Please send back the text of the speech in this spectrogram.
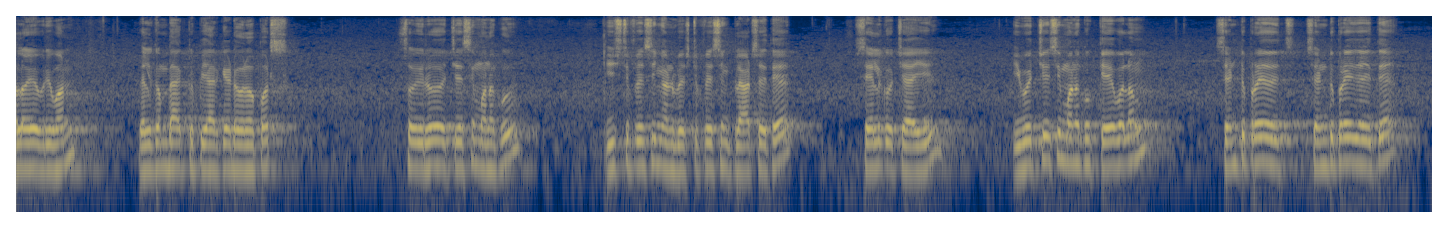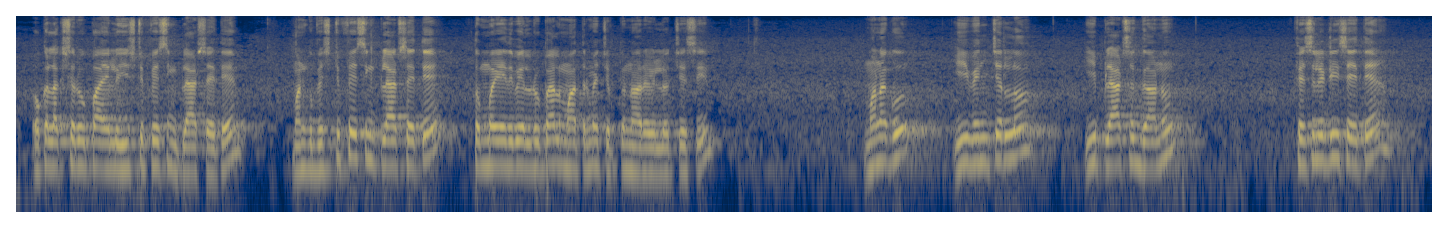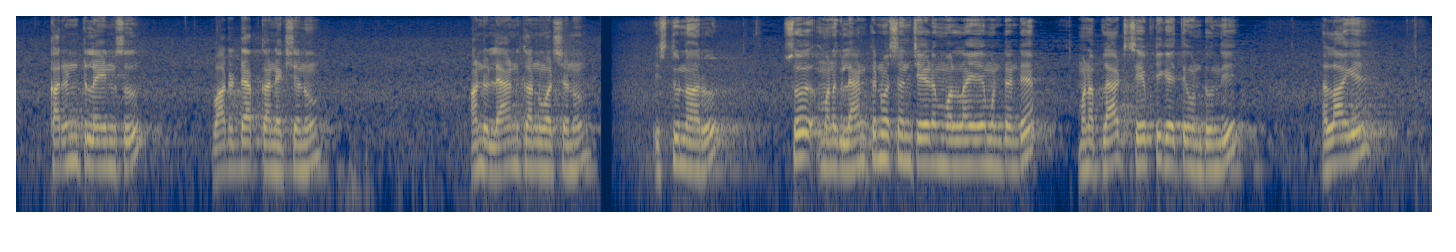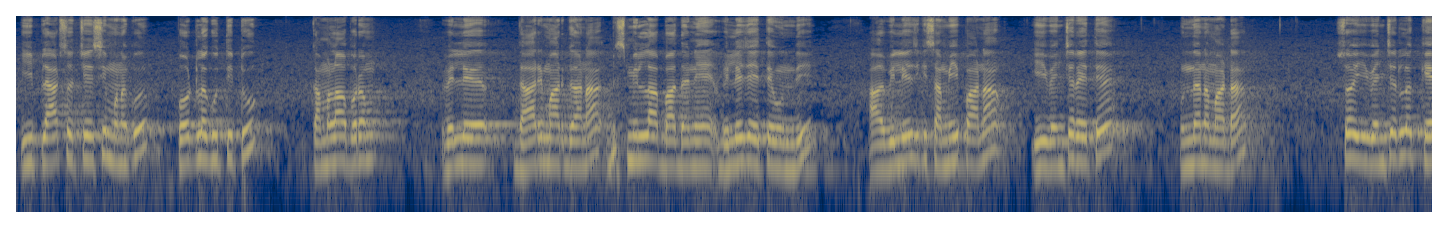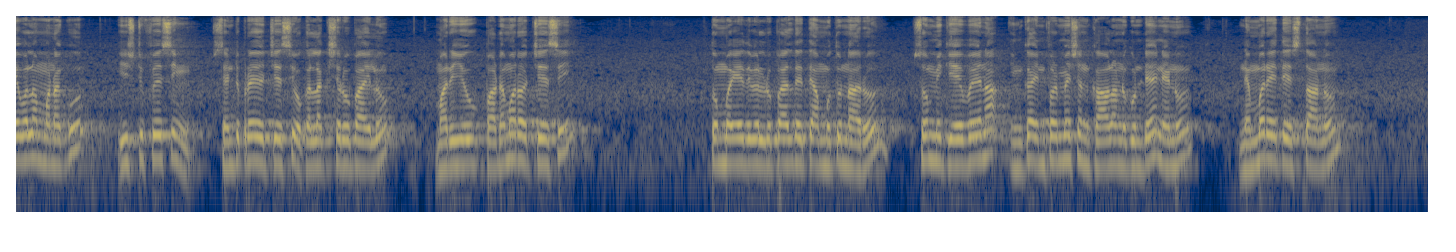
Hello everyone welcome back to PRK developers so ఈరోజు వచ్చేసి మనకు east facing and west facing plots అయితే సేల్కి వచ్చాయి. ఇవి వచ్చేసి మనకు కేవలం సెంట్ ప్రైజ్ సెంట్ ప్రైజ్ అయితే ఒక లక్ష రూపాయలు ఈస్ట్ ఫేసింగ్ ప్లాట్స్ అయితే. మనకు వెస్ట్ ఫేసింగ్ ప్లాట్స్ అయితే తొంభై ఐదు వేల రూపాయలు మాత్రమే చెప్తున్నారు వీళ్ళు వచ్చేసి. మనకు ఈ వెంచర్లో ఈ ప్లాట్స్కి గాను ఫెసిలిటీస్ అయితే current lines water tap connection and land conversion ఇస్తున్నారు. సో మనకు ల్యాండ్ కన్వర్షన్ చేయడం వలన ఏముంటంటే మన ప్లాట్ సేఫ్టీగా అయితే ఉంటుంది. అలాగే ఈ ప్లాట్స్ వచ్చేసి మనకు పోట్లగుత్తి టు కమలాపురం వెళ్ళే దారి మార్గాన బిస్మిల్లాబాద్ అనే విలేజ్ అయితే ఉంది. ఆ విలేజ్కి సమీపాన ఈ వెంచర్ అయితే ఉందన్నమాట. సో ఈ వెంచర్లో కేవలం మనకు ఈస్ట్ ఫేసింగ్ సెంట్ ప్రైజ్ వచ్చేసి ఒక లక్ష రూపాయలు మరియు పడమర వచ్చేసి తొంభై ఐదు వేల రూపాయలతో అయితే అమ్ముతున్నారు. సో మీకు ఏవైనా ఇంకా ఇన్ఫర్మేషన్ కావాలనుకుంటే నేను నెంబర్ అయితే ఇస్తాను.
